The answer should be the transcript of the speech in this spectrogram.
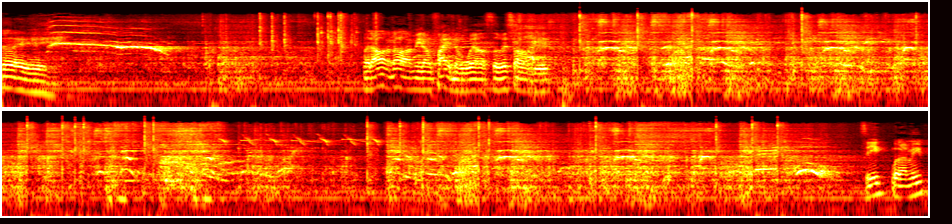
Hey. All in all, I mean, I'm fighting them well, so it's all good. See what I mean?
